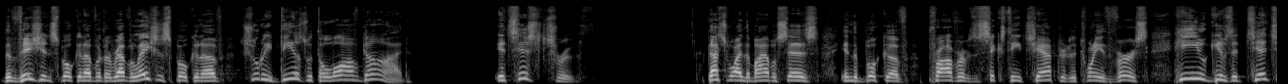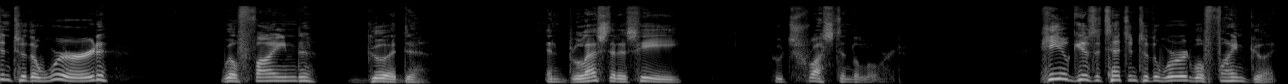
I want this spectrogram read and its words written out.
the vision spoken of or the revelation spoken of truly deals with the law of God. It's His truth. That's why the Bible says in the book of Proverbs, the 16th chapter, the 20th verse, he who gives attention to the word will find good. And blessed is he who trusts in the Lord. He who gives attention to the word will find good.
